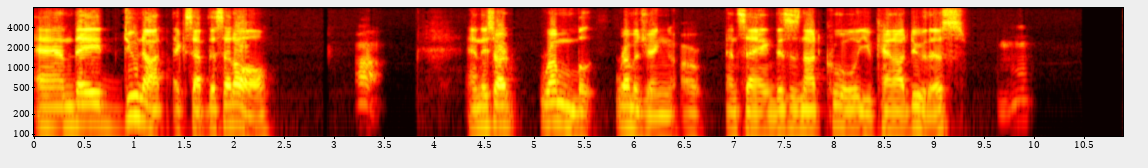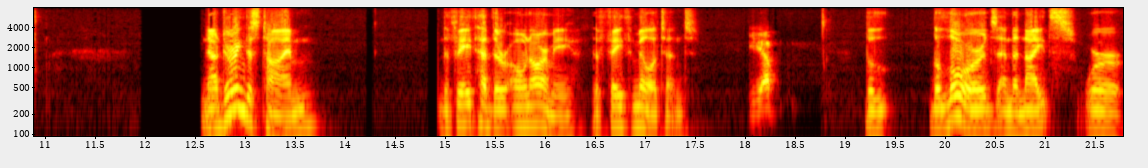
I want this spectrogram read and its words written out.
and they do not accept this at all Ah. and they start rumble, rummaging or, and saying this is not cool you cannot do this hmm now during this time the faith had their own army the faith militant. Yep. the the lords and the knights were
